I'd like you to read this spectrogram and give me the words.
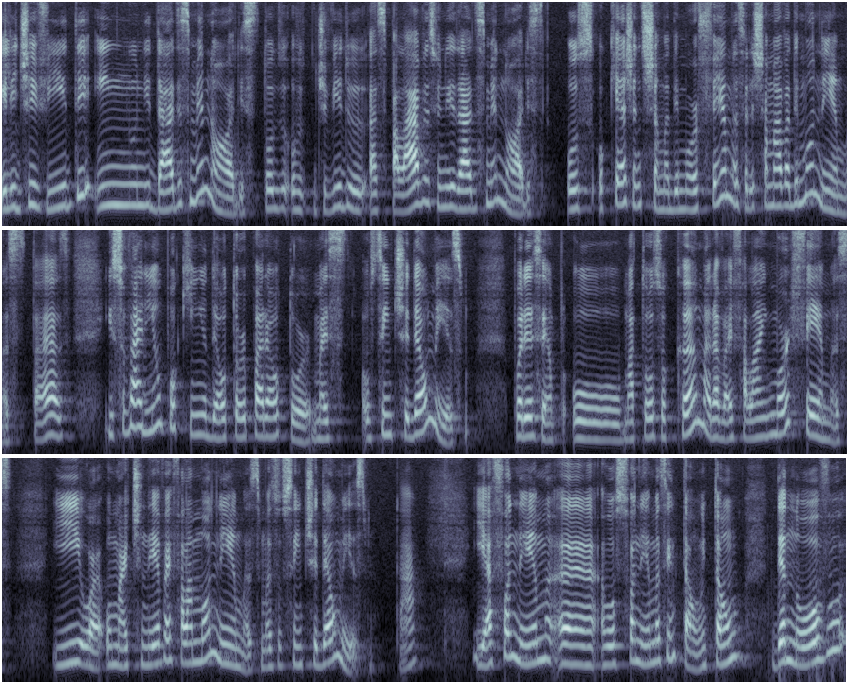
ele divide em unidades menores, todo, divide as palavras em unidades menores. Os, o que a gente chama de morfemas, ele chamava de monemas, tá? Isso varia um pouquinho de autor para autor, mas o sentido é o mesmo. Por exemplo, o Matoso Câmara vai falar em morfemas e o, o Martinet vai falar monemas, mas o sentido é o mesmo, tá? E fonema, uh, os fonemas, então. Então, de novo,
